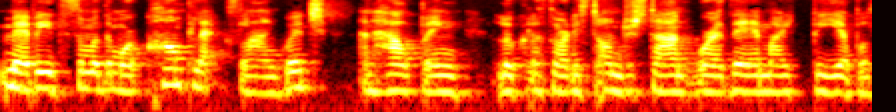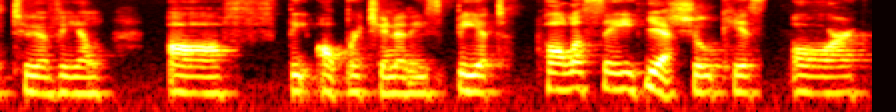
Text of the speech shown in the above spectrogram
maybe some of the more complex language and helping local authorities to understand where they might be able to avail of the opportunities, be it policy, yeah. showcase, or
